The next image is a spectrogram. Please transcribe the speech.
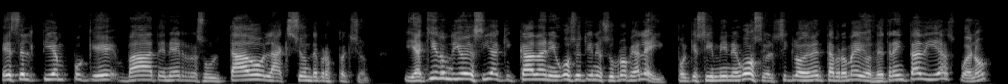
es el tiempo que va a tener resultado la acción de prospección. Y aquí es donde yo decía que cada negocio tiene su propia ley, porque si mi negocio, el ciclo de venta promedio es de 30 días, bueno,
